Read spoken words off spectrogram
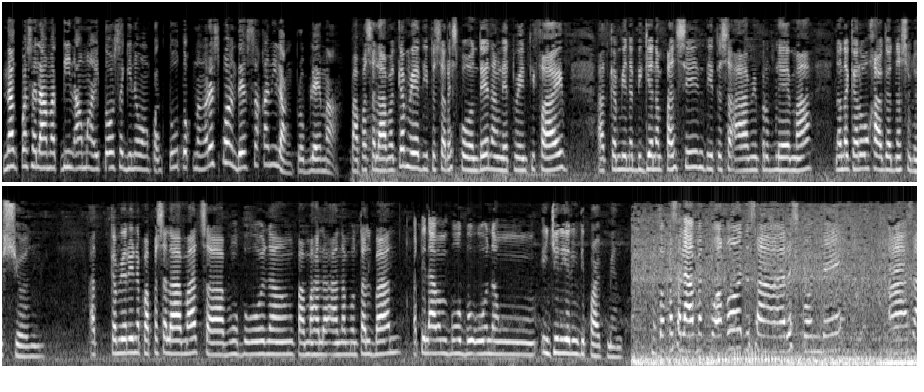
Nagpasalamat din ang mga ito sa ginawang pagtutok ng responde sa kanilang problema. Papasalamat kami dito sa Responde ng Net25 at kami nabigyan ng pansin dito sa aming problema na nagkaroon kaagad ng solusyon. At kami rin napapasalamat sa bumubuo ng pamahalaan ng Montalban at tinamang bumubuo ng engineering department. Nagpapasalamat po ako doon sa Responde, ah, sa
